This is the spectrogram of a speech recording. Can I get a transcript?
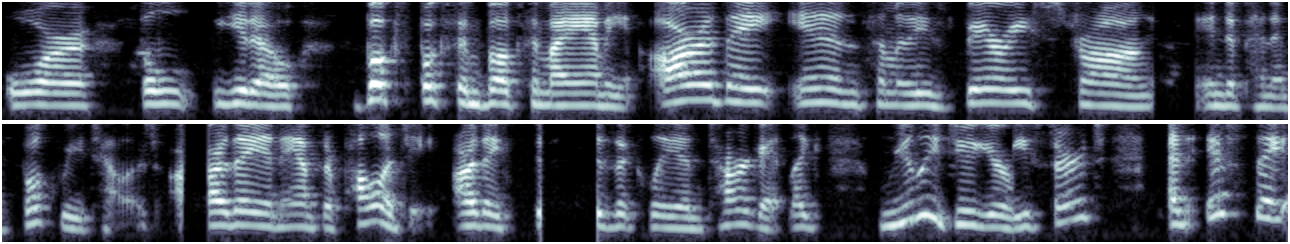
or the, you know, Books, Books, and Books in Miami? Are they in some of these very strong independent book retailers? Are they in Anthropologie? Are they physically in Target? Like, really do your research. And if they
